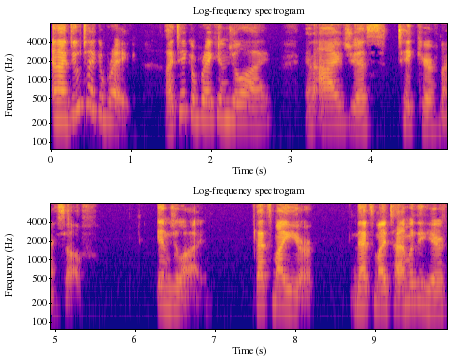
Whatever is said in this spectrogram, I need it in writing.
and I do take a break, I take a break in July, and I just take care of myself in July. That's my year. That's my time of the year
